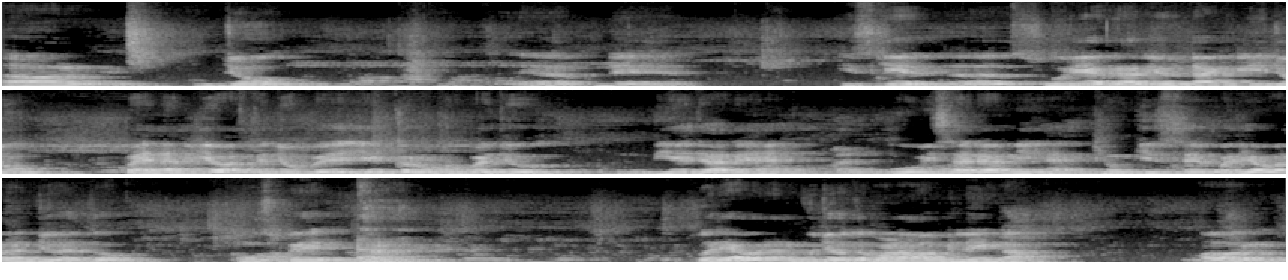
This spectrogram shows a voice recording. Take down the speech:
और जो अपने इसके सूर्य घर योजना के लिए जो पैनल के वास्ते जो एक करोड़ रुपए जो दिए जा रहे हैं, वो भी सराहनीय है, क्योंकि इससे पर्यावरण जो है तो उस पर पर्यावरण को जो है तो बढ़ावा मिलेगा। और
